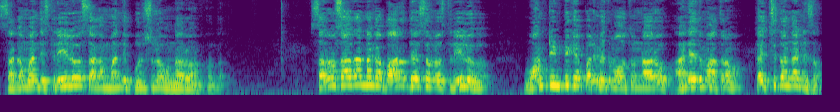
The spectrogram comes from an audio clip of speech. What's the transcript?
సగం మంది స్త్రీలు సగం మంది పురుషులు ఉన్నారు అనుకుందాం. సర్వసాధారణంగా భారతదేశంలో స్త్రీలు వంటింటికే పరిమితం అవుతున్నారు అనేది మాత్రం ఖచ్చితంగా నిజం.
